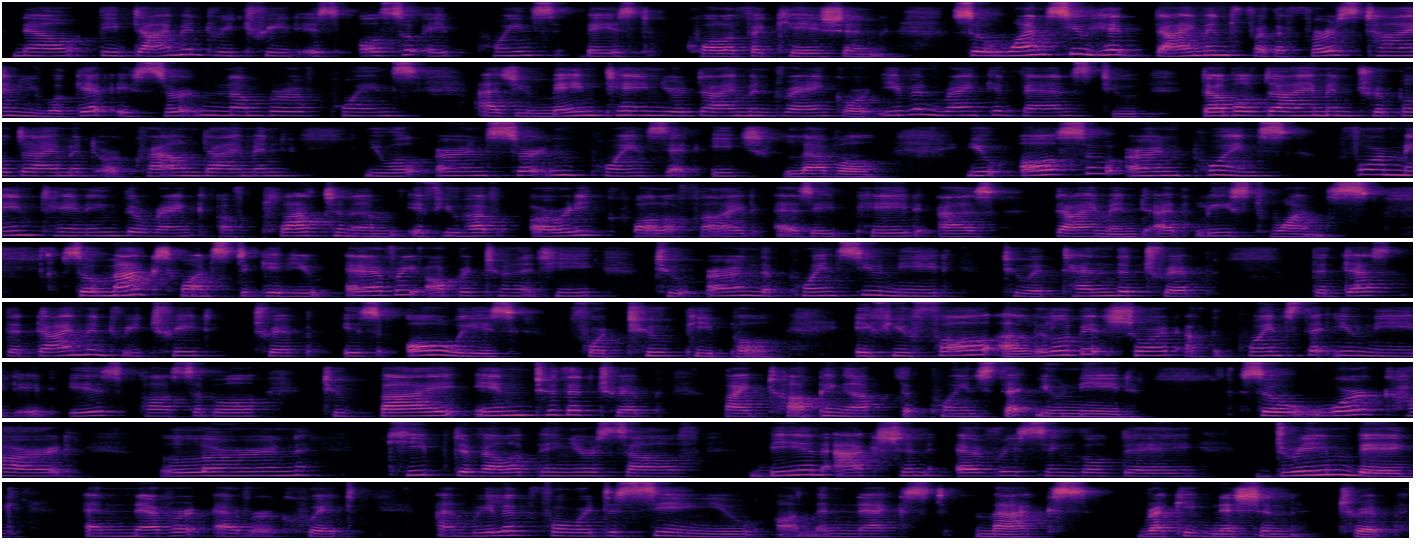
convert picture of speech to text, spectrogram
Now, the Diamond Retreat is also a points based qualification. So once you hit Diamond for the first time, you will get a certain number of points as you maintain your Diamond rank or even rank advance to double Diamond, triple Diamond, or Crown Diamond. You will earn certain points at each level. You also earn points for maintaining the rank of platinum if you have already qualified as a paid as diamond at least once. So Max wants to give you every opportunity to earn the points you need to attend the trip. The, des- the Diamond Retreat trip is always for two people. If you fall a little bit short of the points that you need, it is possible to buy into the trip by topping up the points that you need. So work hard learn, keep developing yourself, be in action every single day, dream big, and never ever quit. And we look forward to seeing you on the next Max recognition trip.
